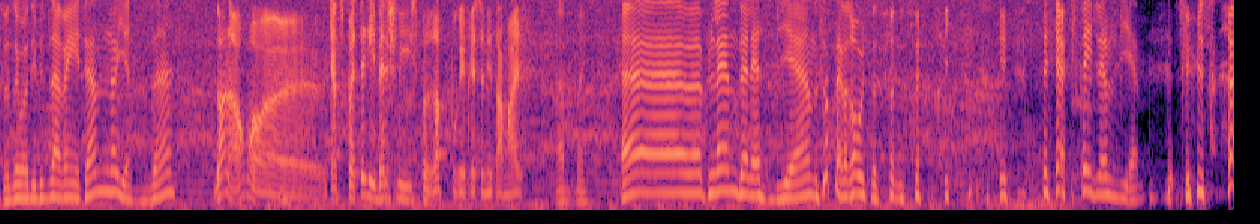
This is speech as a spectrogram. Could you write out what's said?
tu veux dire au début de la vingtaine, là, il y a 10 ans? Non, non, quand tu portais des belles chemises propres pour impressionner ta mère. Ah ben. Euh, pleine de lesbiennes. Ça, c'était drôle, ce tune-là. Il y a plein de lesbiennes. Excuse.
